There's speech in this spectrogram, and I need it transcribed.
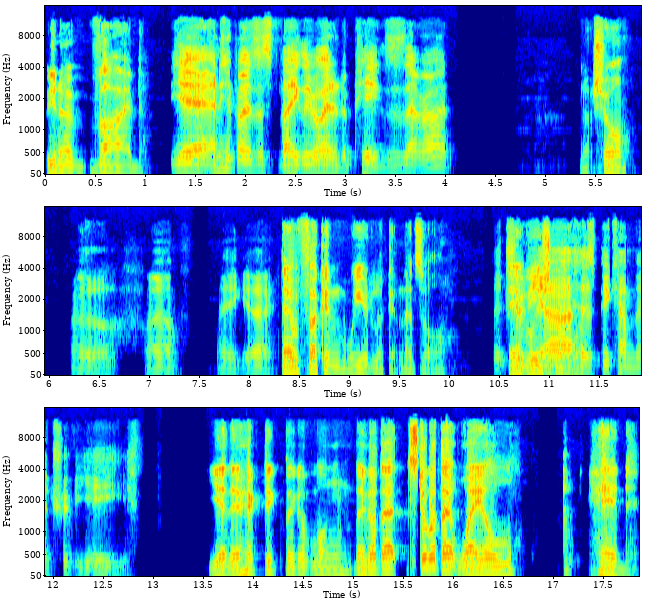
you know, vibe. Yeah, and hippos are vaguely related to pigs. Is that right? Not sure. Oh, well, there you go. They were fucking weird looking. That's all. The trivia has become the trivia. Yeah, they're hectic. They got long. They got that. Still got that whale head,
